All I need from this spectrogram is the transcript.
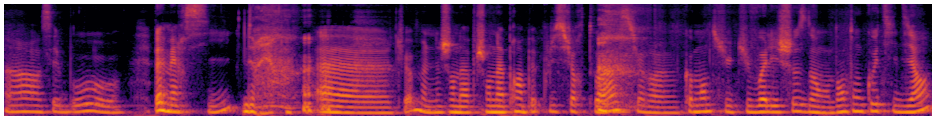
Ah, c'est beau. Ben, merci. De rien. Euh, tu vois, j'en apprends un peu plus sur toi, sur euh, comment tu, tu, vois les choses dans, dans ton quotidien.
